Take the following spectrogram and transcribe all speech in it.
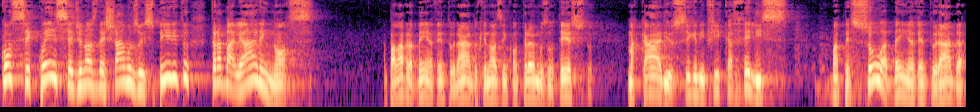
consequência de nós deixarmos o Espírito trabalhar em nós. A palavra bem-aventurado que nós encontramos no texto, Macários, significa feliz. Uma pessoa bem-aventurada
